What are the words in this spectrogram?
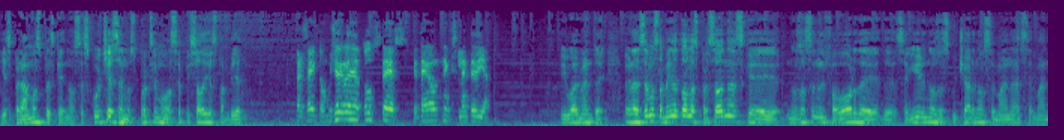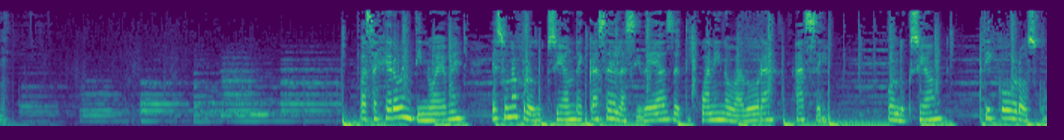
y esperamos pues que nos escuches en los próximos episodios también. Perfecto, muchas gracias a todos ustedes. Que tengan un excelente día. Igualmente. Agradecemos también a todas las personas que nos hacen el favor de, de seguirnos, de escucharnos semana a semana. Pasajero 29 es una producción de Casa de las Ideas de Tijuana Innovadora AC. Conducción, Tico Orozco.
